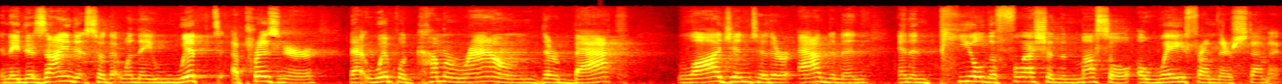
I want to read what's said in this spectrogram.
And they designed it so that when they whipped a prisoner, that whip would come around their back lodge into their abdomen, and then peel the flesh and the muscle away from their stomach.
